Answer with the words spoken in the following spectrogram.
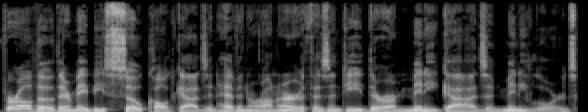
For although there may be so called gods in heaven or on earth, as indeed there are many gods and many lords,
